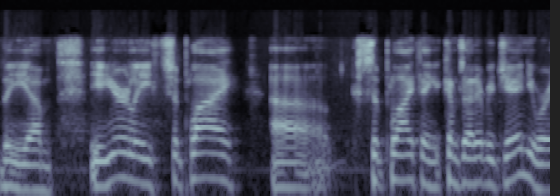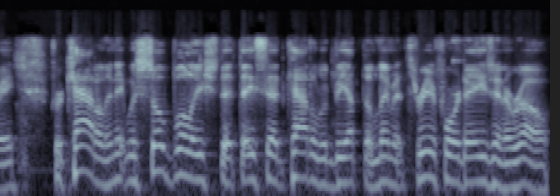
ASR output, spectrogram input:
the um, the yearly supply uh, supply thing. It comes out every January for cattle, and it was so bullish that they said cattle would be up the limit three or four days in a row.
